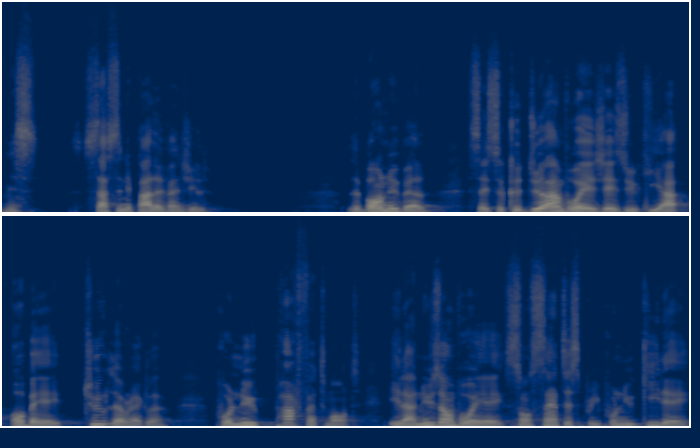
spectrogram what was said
Mais ça, ce n'est pas l'évangile. La bonne nouvelle, c'est ce que Dieu a envoyé Jésus qui a obéi toutes les règles pour nous parfaitement. Il a nous envoyé son Saint-Esprit pour nous guider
